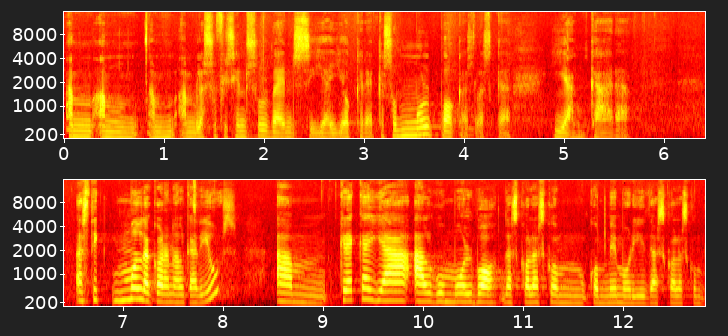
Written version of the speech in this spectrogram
amb, amb, amb, amb la suficient solvència. Jo crec que són molt poques les que hi ha encara. Estic molt d'acord en el que dius. Um, crec que hi ha algo molt bo d'escoles com, com Memory, d'escoles com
